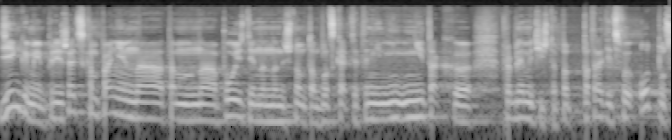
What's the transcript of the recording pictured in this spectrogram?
деньгами, приезжать с компанией на, там, на поезде, на, на ночном там, плацкарте. Это не, не, так э, проблематично. По- Потратить свой отпуск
